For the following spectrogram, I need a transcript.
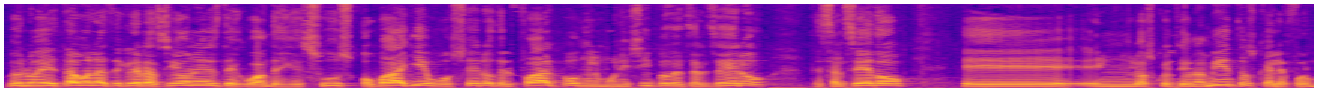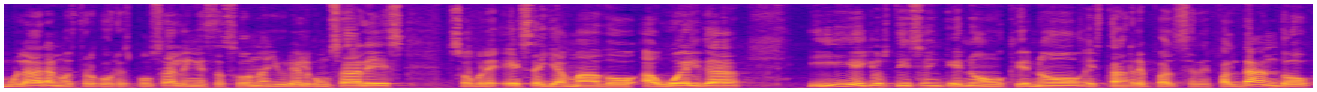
Bueno, ahí estaban las declaraciones de Juan de Jesús Ovalle, vocero del Falpo en el municipio de Salcedo, de Salcedo eh, en los cuestionamientos que le formulara nuestro corresponsal en esta zona, Yurel González, sobre ese llamado a huelga y ellos dicen que no, que no están respaldando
